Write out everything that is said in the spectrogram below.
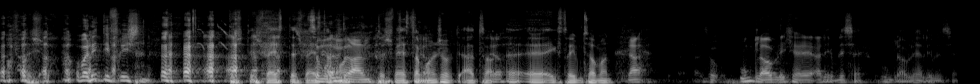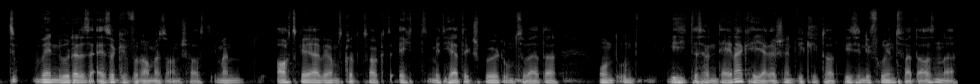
aber, aber, nicht die frischen. Das, das schweißt, das schweißt, der, das schweißt der Mannschaft ja. äh, äh, extrem zusammen. Ja, also unglaubliche Erlebnisse, unglaubliche Erlebnisse. Wenn du dir das Eishockey von damals anschaust, ich meine, 80er Jahre, wir haben es gerade gesagt, echt mit Härte gespielt und mhm. so weiter und, und wie sich das an deiner Karriere schon entwickelt hat, bis in die frühen 2000er. Ja.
